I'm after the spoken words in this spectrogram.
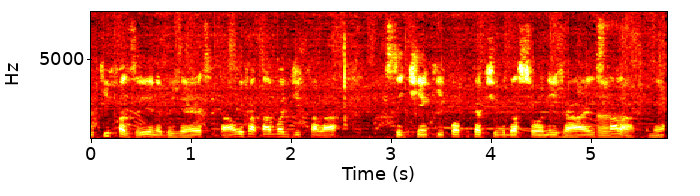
o que fazer na BGS e tal, e já tava a dica lá que você tinha que ir com o aplicativo da Sony já instalado, né?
